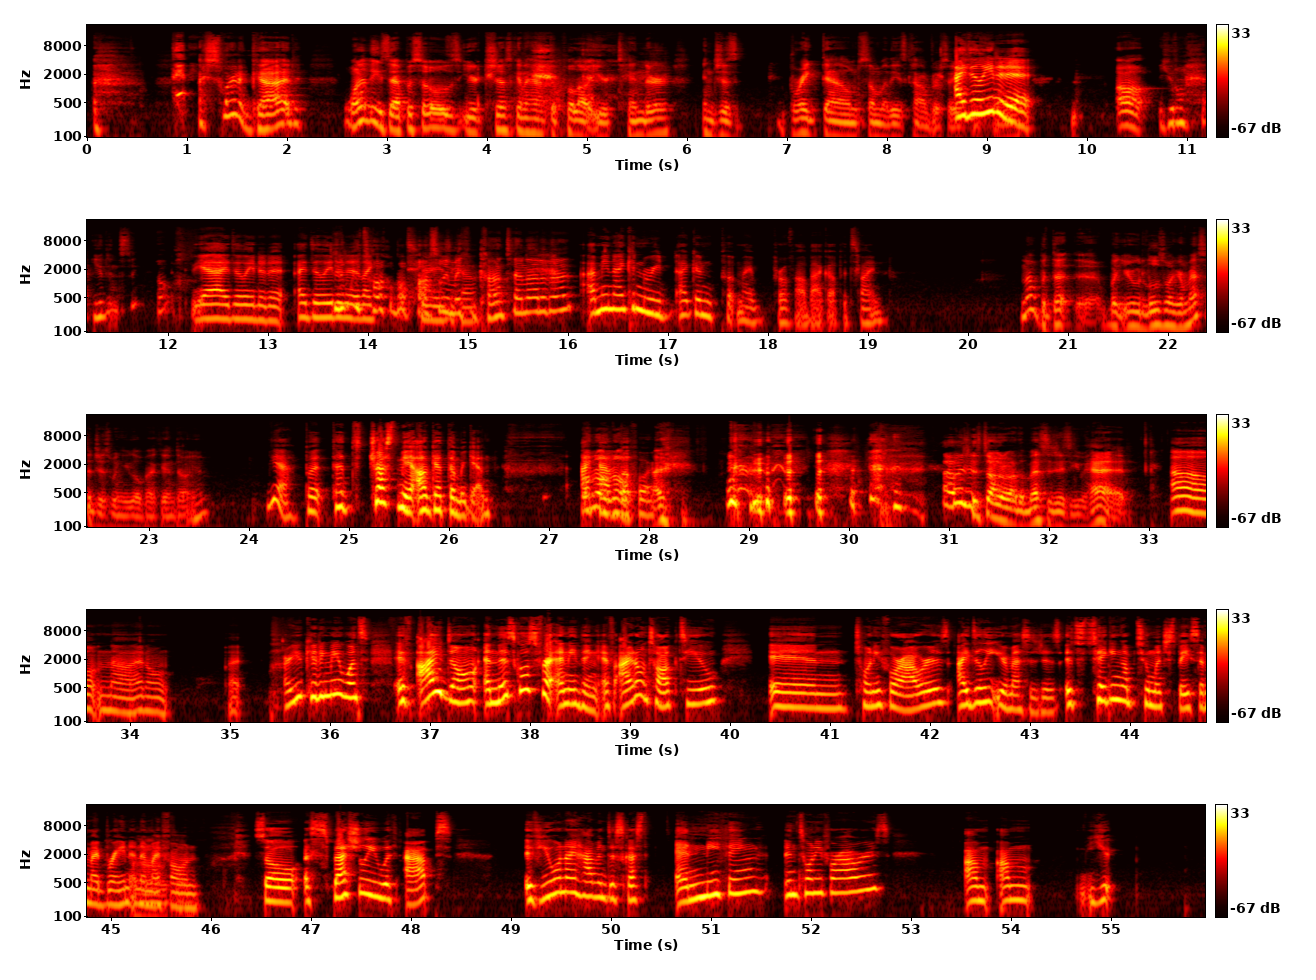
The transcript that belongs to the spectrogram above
I swear to God, one of these episodes, you're just gonna have to pull out your Tinder and just break down some of these conversations. I deleted it. Oh, you don't. Ha- you didn't see. Oh. Yeah, I deleted it. I deleted Did it we like talk about possibly making ago. content out of that? I mean, I can read. I can put my profile back up. It's fine. No, but that. Uh, but you would lose all your messages when you go back in, don't you? Yeah, but that's trust me, I'll get them again. I Oh, no, have no, before. I, I was just talking about the messages you had. Oh no, I don't. I, are you kidding me? Once if I don't, and this goes for anything, if I don't talk to you in 24 hours, I delete your messages. It's taking up too much space in my brain and in Oh, my okay. phone. So, especially with apps, if you and I haven't discussed anything in 24 hours, I'm I'm you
